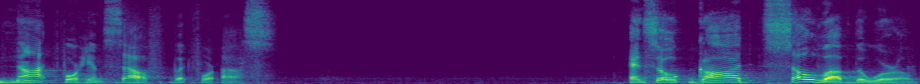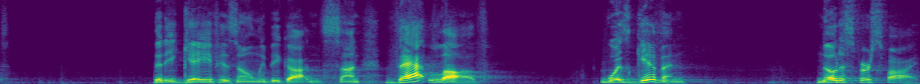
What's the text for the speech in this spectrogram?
not for himself, but for us. And so God so loved the world that he gave his only begotten Son. That love was given, notice verse 5,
